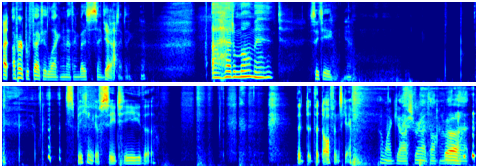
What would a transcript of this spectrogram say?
I I've heard perfected lacking nothing, but it's the same, Yeah. same thing. Yeah. I had a moment. CT. Yeah. Speaking of CT, the the the Dolphins game. Oh my gosh, we're not talking Bruh. about that.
